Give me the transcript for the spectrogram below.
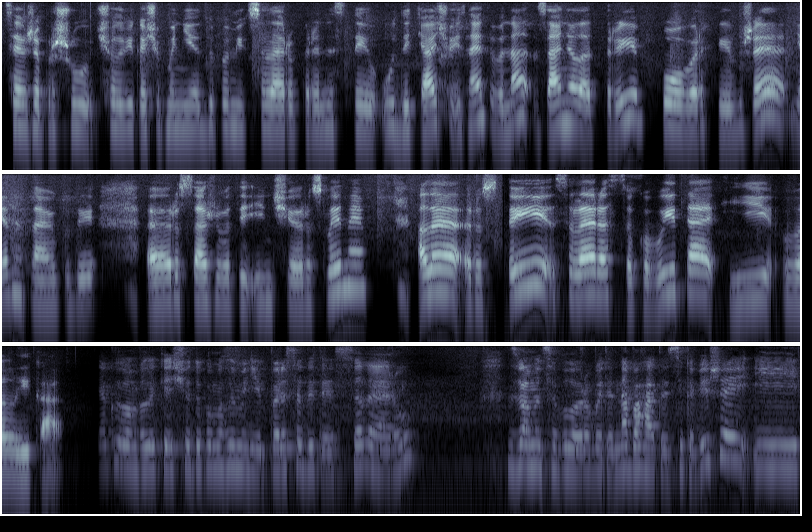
Це вже прошу чоловіка, щоб мені допоміг селеру перенести у дитячу. І знаєте, вона зайняла три поверхи. Вже я не знаю, куди е, розсаджувати інші рослини. Але рости селера соковита і велика. Дякую вам велике, що допомогли мені пересадити селеру. З вами це було робити набагато цікавіше, і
